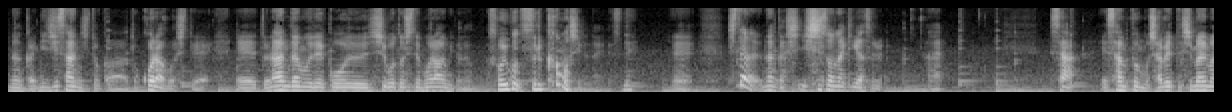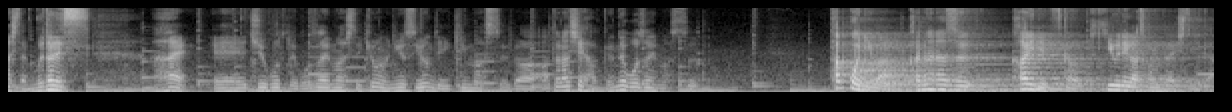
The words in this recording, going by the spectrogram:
なんか2時3時とかとコラボして、えっ、ー、と、ランダムでこういう仕事してもらうみたいな、そういうことするかもしれないですね。えー、したらなんかししそうな気がする。はい。さあ、3分も喋ってしまいました。無駄です。はい。えー、ちゅうことでございまして、今日のニュース読んでいきますが、新しい発見でございます。タコには必ず狩りで使う利き腕が存在していた。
